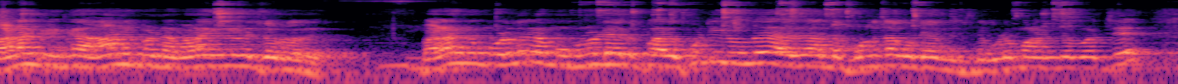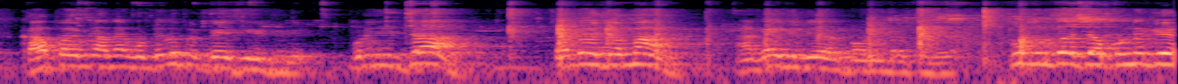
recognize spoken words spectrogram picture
வணங்குங்க ஆணு பண்ண வணங்குன்னு சொல்றது. வணங்கும் பொழுது நம்ம முன்னாடி இருப்பா அது கூட்டிட்டு வந்து அது அந்த பொண்ணு தான் கூட்டி வந்துச்சு. இந்த குடும்பம் அனுப்பிச்சு போச்சு. காப்பாற்றி அதான் கூட்டி வந்து இப்போ பேசிக்கிட்டு இருக்கு. புரிஞ்சிச்சா? சந்தோஷமா? நான் கை கட்டி பொண்ணு பிரச்சனை பூ கொடுத்தாச்சா பொண்ணுக்கு?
